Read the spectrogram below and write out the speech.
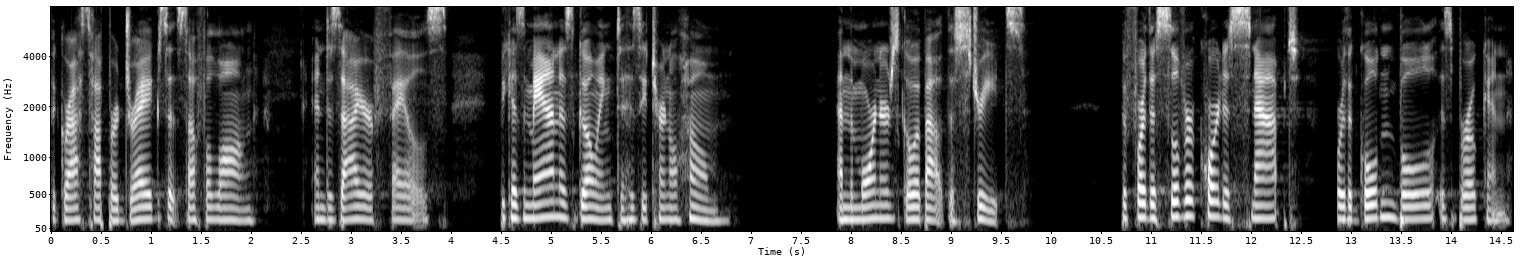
the grasshopper drags itself along, and desire fails, because man is going to his eternal home and the mourners go about the streets. Before the silver cord is snapped, or the golden bowl is broken,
